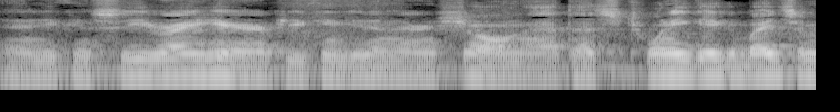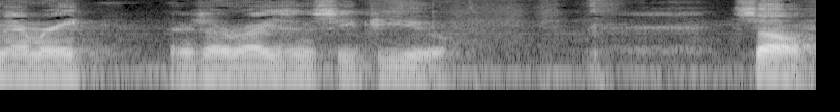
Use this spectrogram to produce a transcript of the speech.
And you can see right here, if you can get in there and show them that, that's 20 gigabytes of memory. There's our Ryzen CPU. So,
